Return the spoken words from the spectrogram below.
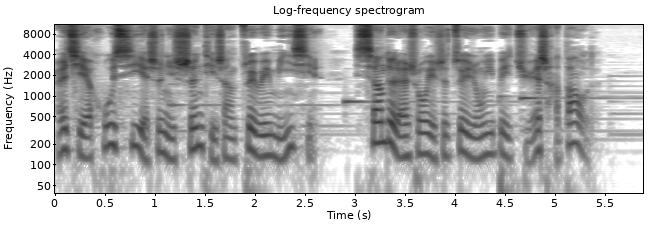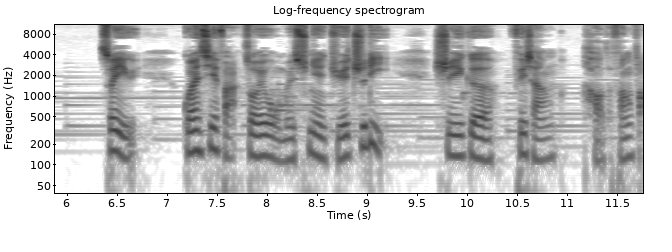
而且呼吸也是你身体上最为明显，相对来说也是最容易被觉察到的。所以，关系法作为我们训练觉知力，是一个非常好的方法。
